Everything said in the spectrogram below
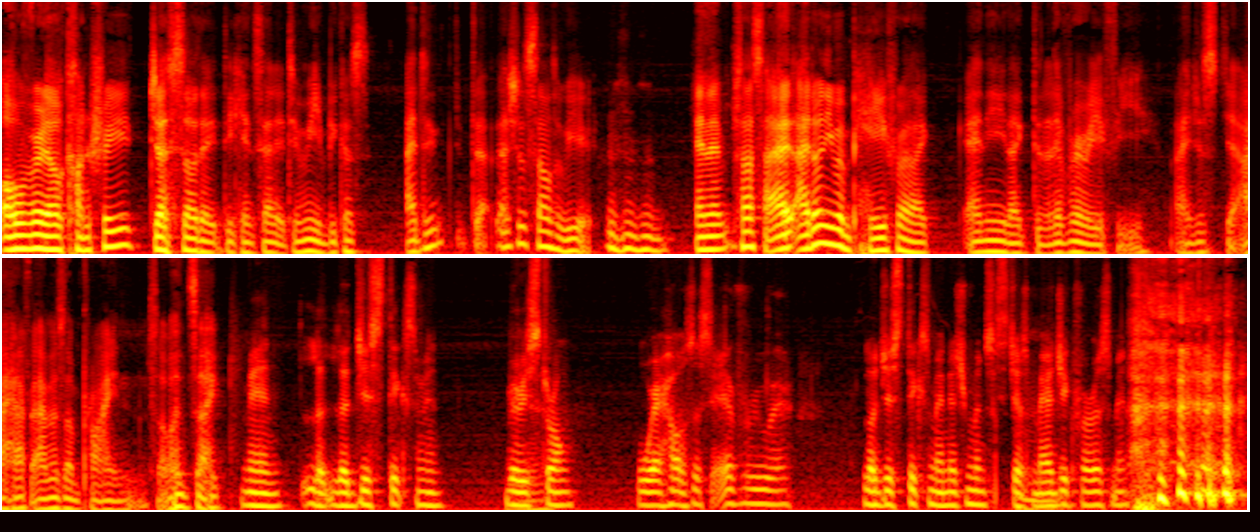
over the country just so that they can send it to me because I think that, that just sounds weird. And then plus I, I don't even pay for like any like delivery fee. I just yeah, I have Amazon Prime, so it's like man, lo- logistics, man, very Yeah. strong. Warehouses everywhere. Logistics management is just Mm. magic for us, man.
